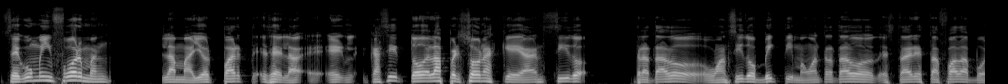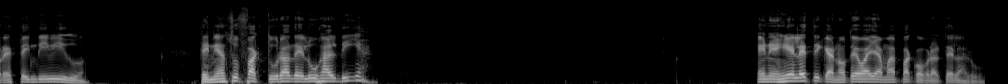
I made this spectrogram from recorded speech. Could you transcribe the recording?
Según me informan, la mayor parte, casi todas las personas que han sido tratados o han sido víctimas o han tratado de estar estafadas por este individuo, tenían su factura de luz al día. Energía Eléctrica no te va a llamar para cobrarte la luz.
